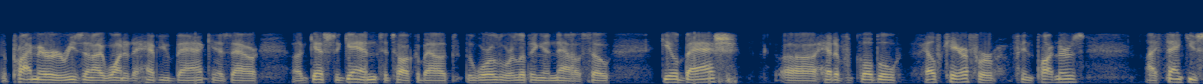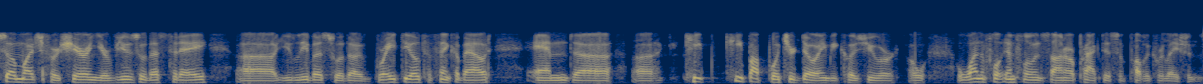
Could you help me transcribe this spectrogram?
the primary reason I wanted to have you back as our uh, guest again to talk about the world we're living in now. So, Gil Bashe, uh, head of global healthcare for Finn Partners. I thank you so much for sharing your views with us today. Uh, you leave us with a great deal to think about, and uh, uh, keep keep up what you're doing because you are a, a, wonderful influence on our practice of public relations.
